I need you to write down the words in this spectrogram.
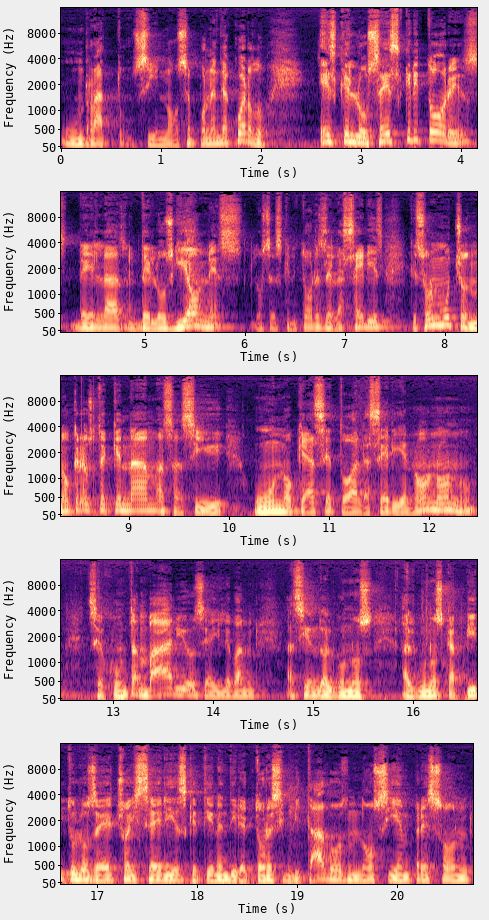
un rato si no se ponen de acuerdo es que los escritores de, las, de los guiones, los escritores de las series, que son muchos, no cree usted que nada más así uno que hace toda la serie, no, no, no, se juntan varios y ahí le van haciendo algunos, algunos capítulos, de hecho hay series que tienen directores invitados, no siempre son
